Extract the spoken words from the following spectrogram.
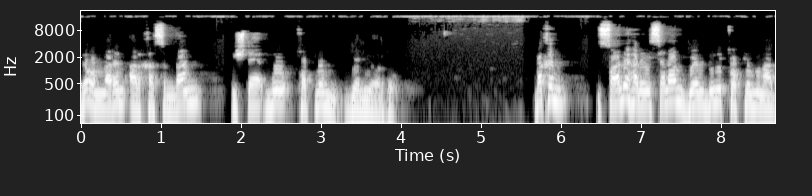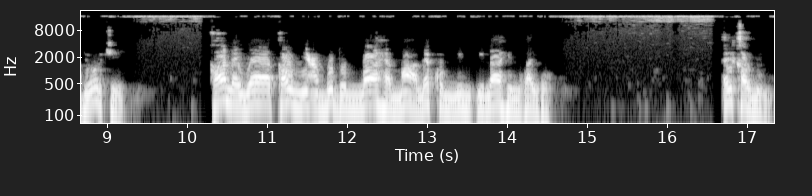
ve onların arkasından işte bu toplum geliyordu. Bakın Salih Aleyhisselam geldiği toplumuna diyor ki Kale ya kavmi abudullaha ma lekum min ilahin gayruh Ey kavmim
